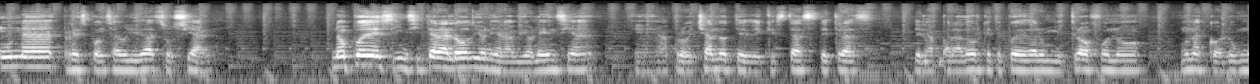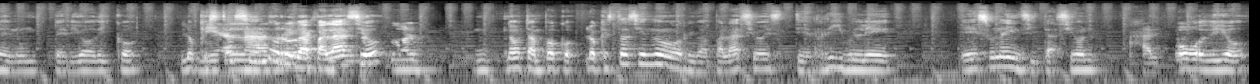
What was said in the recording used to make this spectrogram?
una responsabilidad social. No puedes incitar al odio ni a la violencia eh, aprovechándote de que estás detrás del aparador que te puede dar un micrófono, una columna en un periódico. Lo que está haciendo Riva Palacio alcohol. No, tampoco. Lo que está haciendo Riva Palacio es terrible. Es una incitación al odio,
